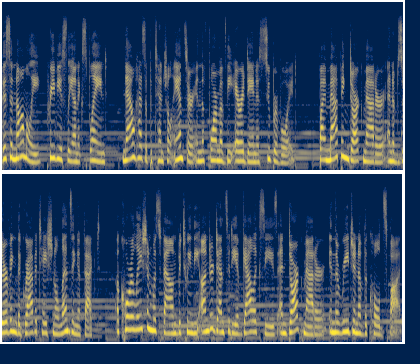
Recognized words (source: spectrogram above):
This anomaly, previously unexplained, now has a potential answer in the form of the Eridanus supervoid. By mapping dark matter and observing the gravitational lensing effect, a correlation was found between the underdensity of galaxies and dark matter in the region of the cold spot.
